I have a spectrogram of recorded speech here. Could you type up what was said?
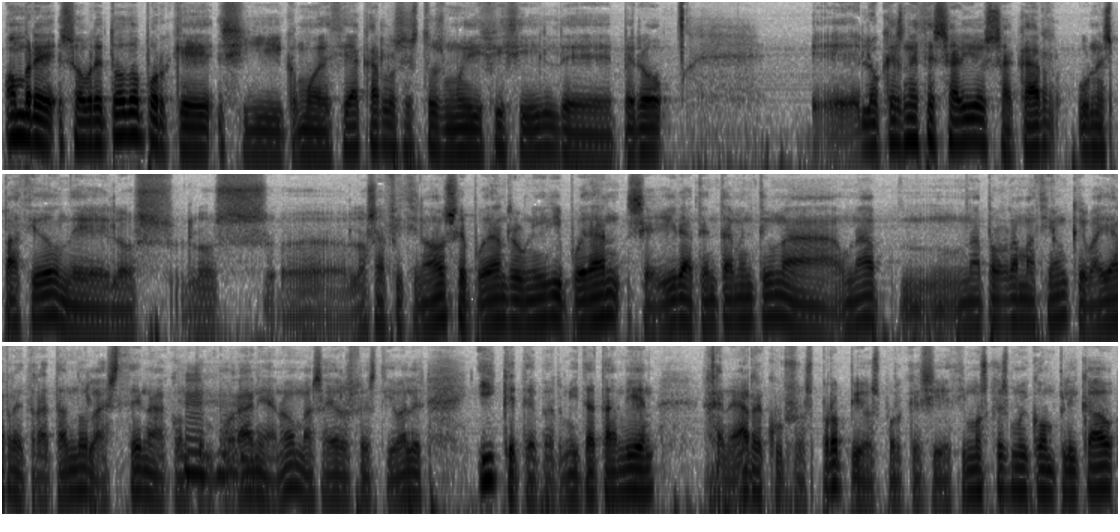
Hombre, sobre todo porque, si, como decía Carlos, esto es muy difícil, de, pero eh, lo que es necesario es sacar un espacio donde los, los, uh, los aficionados se puedan reunir y puedan seguir atentamente una, una, una, programación que vaya retratando la escena contemporánea, uh -huh. ¿no? más allá de los festivales, y que te permita también generar recursos propios, porque si decimos que es muy complicado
